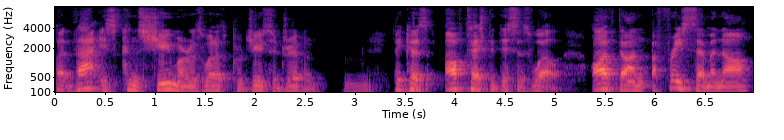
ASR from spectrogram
But that is consumer as well as producer driven. Mm. Because I've tested this as well. I've done a free seminar,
